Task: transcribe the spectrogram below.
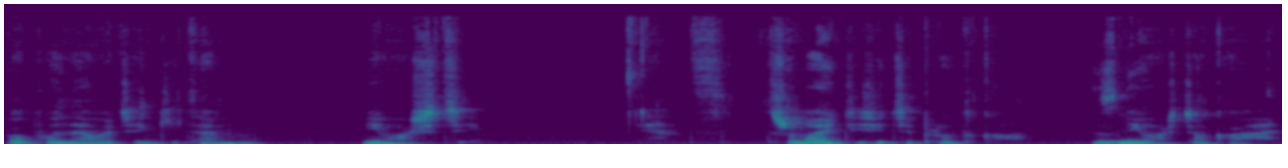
popłynęło dzięki temu miłości. Więc trzymajcie się cieplutko. Z miłością, kochani.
